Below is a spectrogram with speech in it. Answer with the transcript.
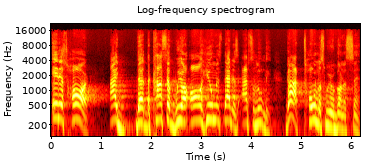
It is hard. I, the, the concept we are all humans, that is absolutely. God told us we were going to sin.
